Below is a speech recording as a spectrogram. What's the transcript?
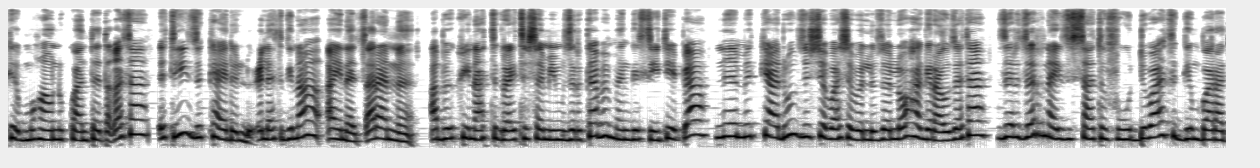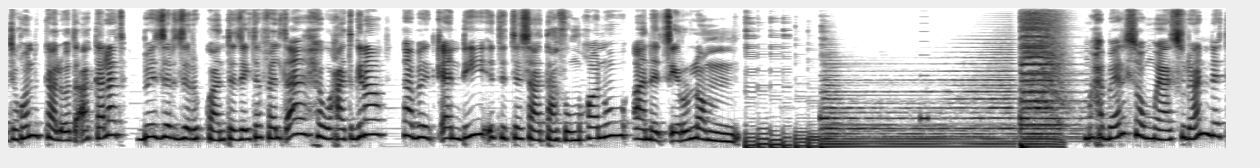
ክህብ ምዃኑ እኳ እንተጠቐሰ እቲ ዝካየደሉ ዕለት ግና ኣይነፀረን። ኣብ ኲናት ትግራይ ተሰሚሙ ዝርከብ መንግስቲ ኢትዮጵያ ንምክያዱ ዝሸባሸበሉ ዘሎ ሃገራዊ ዘተ ዝርዝር ናይ ዝሳተፉ ውድባት፣ ግንባራት ይኹን ካልኦት ኣካላት ብዝርዝር እኳ እንተዘይተፈልጠ ህወሓት ግና ካብ ቀንዲ እቲ ተሳታፊ ምዃኑ ኣነፂሩ ኣሎ። ማሕበር ሰብ ሞያ ሱዳን ነቲ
